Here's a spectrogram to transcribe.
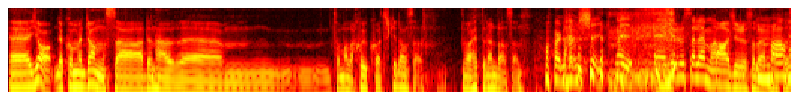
eh, ja, jag kommer dansa den här eh, som alla sjuksköterskor dansar. Vad heter den dansen? Harlem Shake? Nej, eh, Jerusalemma. Ja, Jerusalem. Mm.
